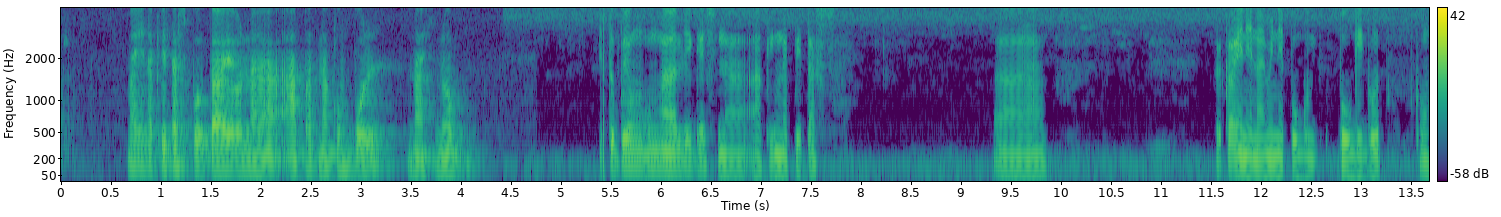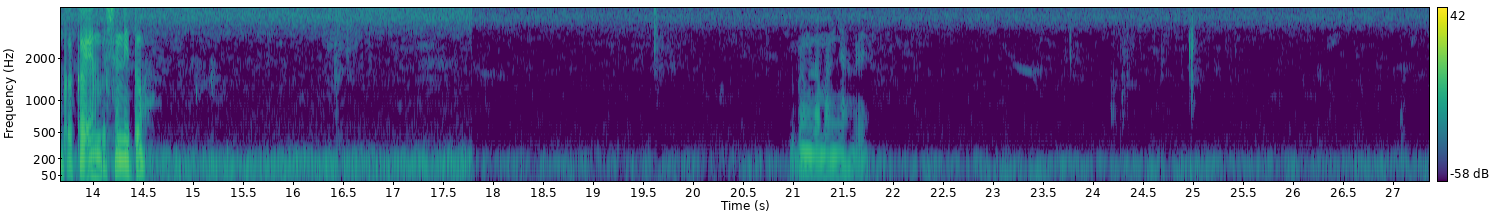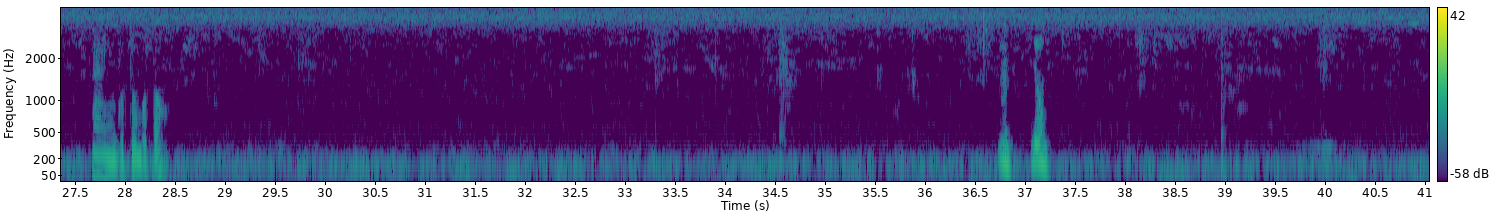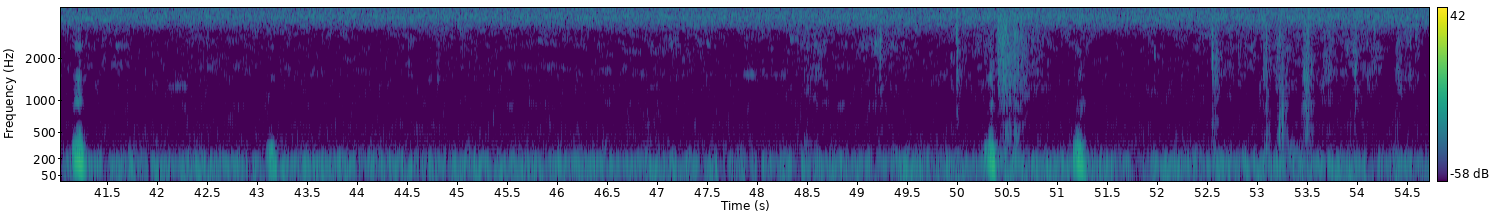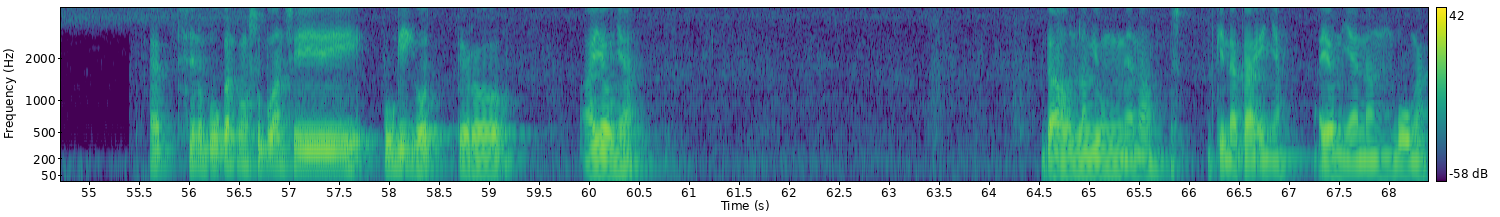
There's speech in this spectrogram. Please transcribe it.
may napitas po tayo na apat na kumpol na hinog. Ito po yung ungali guys na aking napitas. Ah, kakainin namin ni Pug- Pugigot kung kakain ba siya nito. Ito yung laman niya guys. Maraming buto-buto. Mm, dum. At sinubukan kong subuan si Pugigot pero ayaw niya. Dahon lang yung ano, kinakain niya. Ayaw niya ng bunga.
